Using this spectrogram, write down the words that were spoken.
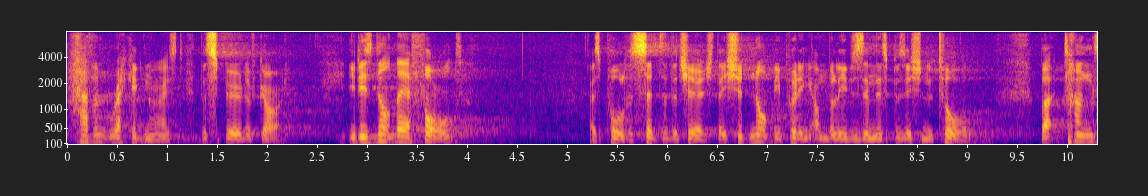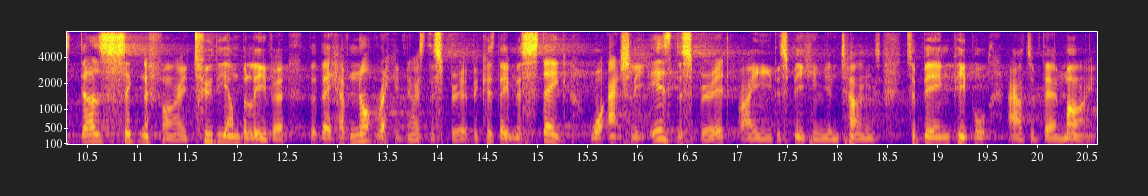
haven't recognized the Spirit of God. It is not their fault. As Paul has said to the church, they should not be putting unbelievers in this position at all. But tongues does signify to the unbeliever that they have not recognized the Spirit because they mistake what actually is the Spirit, i.e., the speaking in tongues, to being people out of their mind.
